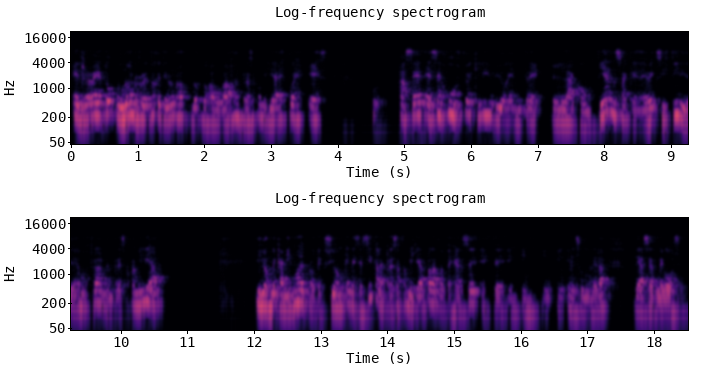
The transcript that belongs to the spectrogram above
el reto, uno de los retos que tienen los, los abogados de empresas familiares, pues es hacer ese justo equilibrio entre la confianza que debe existir y debe mostrar la empresa familiar y los mecanismos de protección que necesita la empresa familiar para protegerse este, en, su manera de hacer negocio.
